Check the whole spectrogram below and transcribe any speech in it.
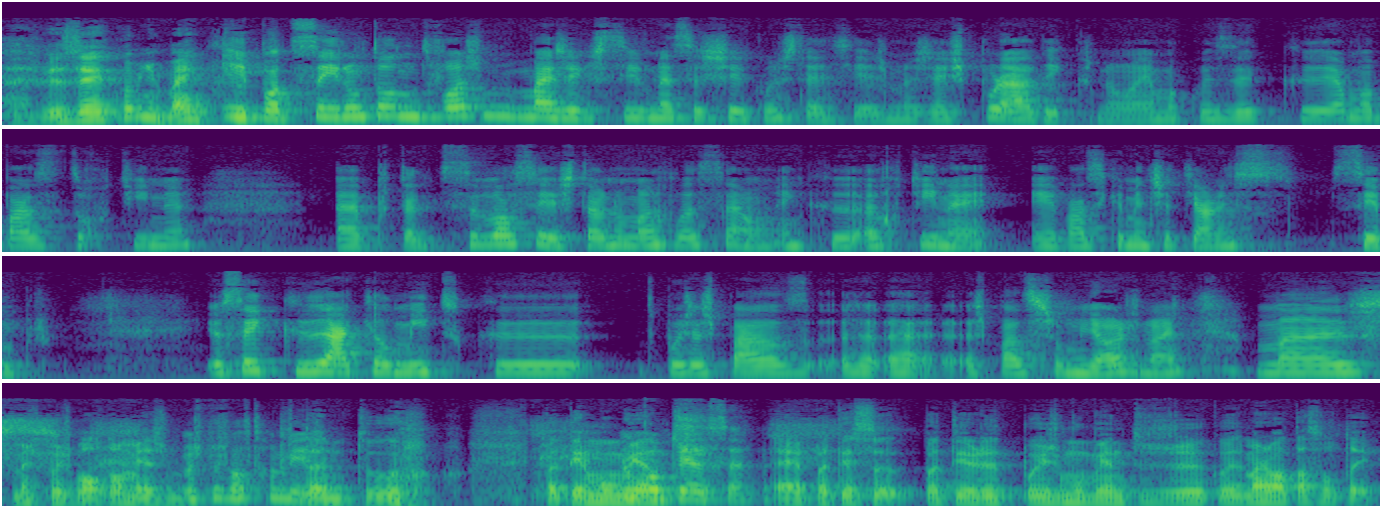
Às vezes é com a minha mãe. Portanto... E pode sair um tom de voz mais agressivo nessas circunstâncias, mas é esporádico, não é uma coisa que é uma base de rotina Uh, portanto, se vocês estão numa relação em que a rotina é, é basicamente chatearem-se sempre, eu sei que há aquele mito que depois as pazes, as pazes são melhores, não é? Mas, mas depois voltam mesmo. Mas depois voltam mesmo. Portanto, para ter momentos. Não compensa. É, para ter, para ter depois momentos, coisa, mais voltar solteiro.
